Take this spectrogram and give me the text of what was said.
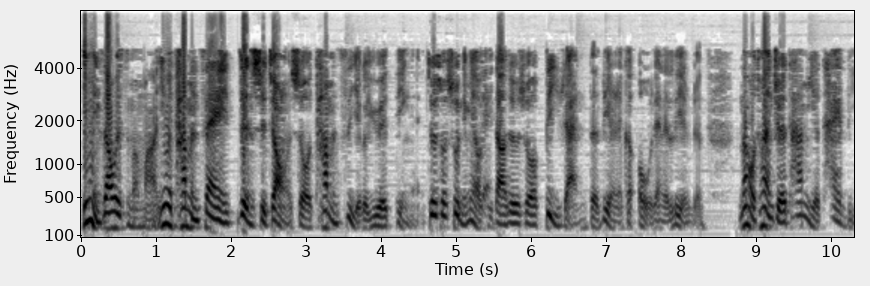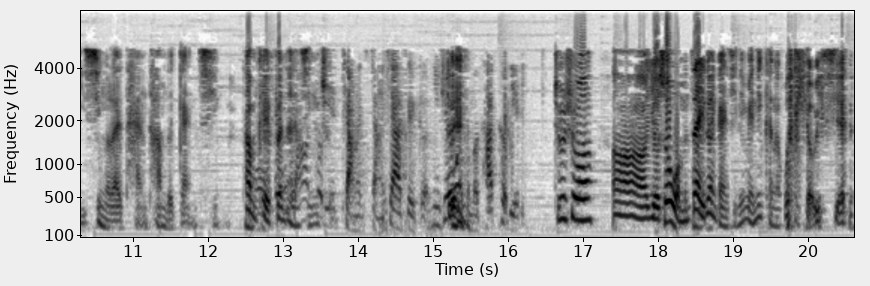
因为你知道为什么吗？因为他们在认识交往的时候，他们自己有个约定，哎，就是说书里面有提到，就是说必然的恋人跟偶然的恋人。那我突然觉得他们也太理性了来谈他们的感情，他们可以分得很清楚。讲讲一下这个，你觉得为什么他特别理？就是说，呃，有时候我们在一段感情里面，你可能会 有一些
